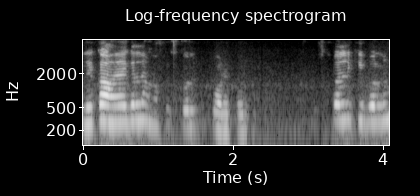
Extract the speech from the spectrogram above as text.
লেখা হয়ে গেলে আমাকে বলবি পরে করবি। বুঝতে পারলি কি বললাম?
